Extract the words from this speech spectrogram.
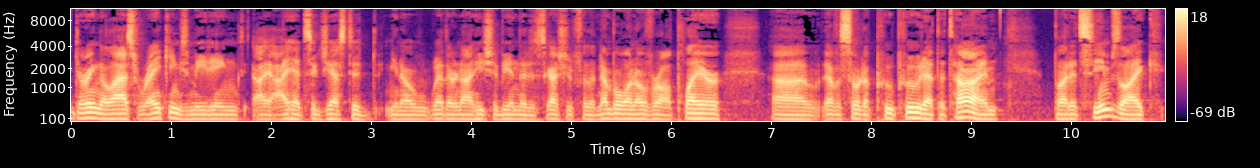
during the last rankings meeting, I, I had suggested, you know, whether or not he should be in the discussion for the number one overall player. Uh, that was sort of poo pooed at the time, but it seems like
